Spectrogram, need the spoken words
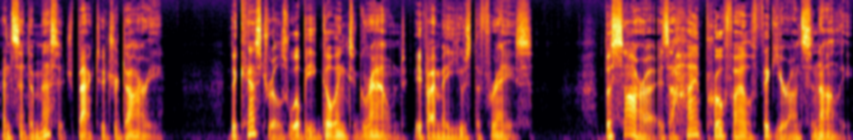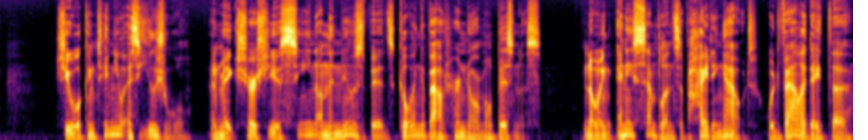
and sent a message back to Dradari. The Kestrels will be going to ground, if I may use the phrase. Basara is a high profile figure on Sonali. She will continue as usual and make sure she is seen on the news vids going about her normal business. Knowing any semblance of hiding out would validate the,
